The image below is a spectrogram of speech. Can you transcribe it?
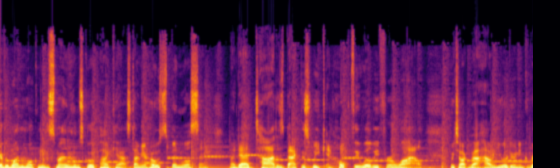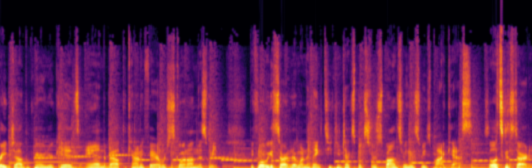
everyone, welcome to the Smiling Homeschooler Podcast. I'm your host, Ben Wilson. My dad, Todd, is back this week and hopefully will be for a while. We talk about how you are doing a great job preparing your kids and about the county fair, which is going on this week. Before we get started, I want to thank Teaching Textbooks for sponsoring this week's podcast. So let's get started.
